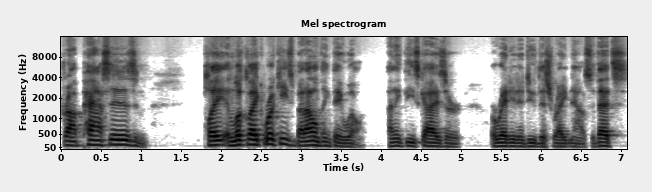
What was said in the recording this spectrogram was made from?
drop passes and play and look like rookies, but I don't think they will. I think these guys are are ready to do this right now. So that's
